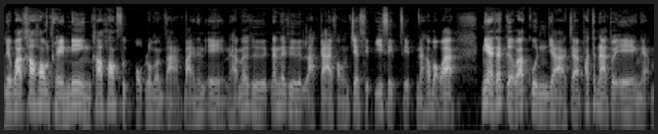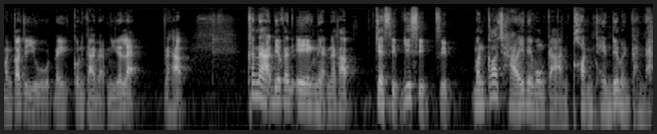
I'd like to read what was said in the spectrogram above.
เรียกว่าเข้าห้องเทรนนิ่งเข้าห้องฝึกอบรมต่างๆ ไปนั่นเองนะครับนั่นคือนั่นก็คือหลักการของ 70 20 10นะเขาบอกว่าเนี่ยถ้าเกิดว่าคุณอยากจะพัฒนาตัวเองเนี่ยมันก็จะอยู่ในกลไกแบบนี้นั่นแหละนะครับขณะเดียวกันเองเนี่ยนะครับ70 20 10 มันก็ใช้ในวงการคอนเทนต์ด้วยเหมือนกันนะ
